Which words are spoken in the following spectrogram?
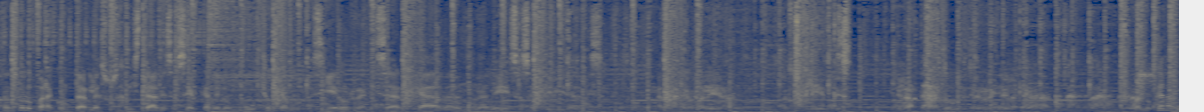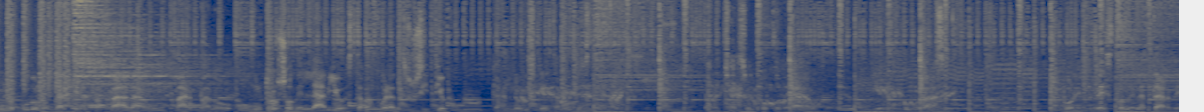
tan solo para contarle a sus amistades acerca de lo mucho que aborrecieron realizar cada una de esas actividades. Cuando cada uno pudo notar que la papada, un párpado o un trozo de labio estaba fuera de su sitio, caminó discretamente hacia el para echarse un poco de agua y reacomodarse. Por el resto de la tarde,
